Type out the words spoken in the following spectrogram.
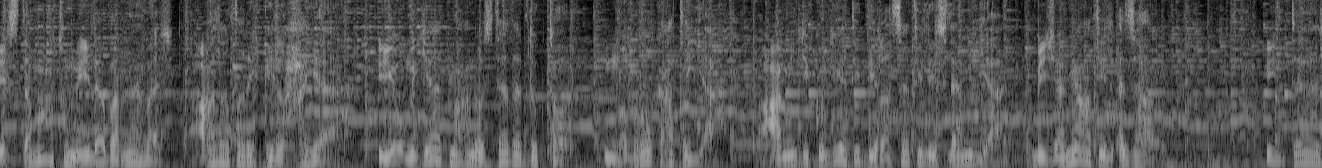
استمعتم إلى برنامج على طريق الحياة يوميات مع الأستاذ الدكتور مبروك عطية. عميد كلية الدراسات الإسلامية بجامعة الأزهر. إنتاج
